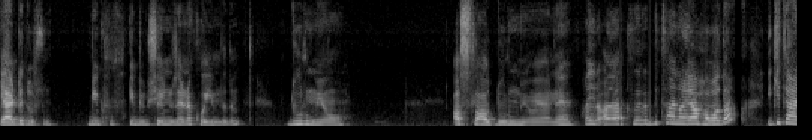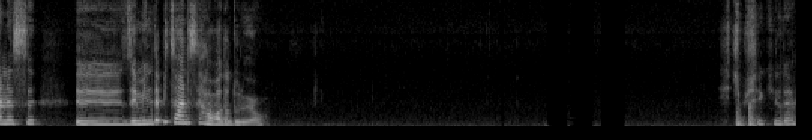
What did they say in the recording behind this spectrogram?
yerde dursun. Bir puf gibi bir şeyin üzerine koyayım dedim. Durmuyor. Asla durmuyor yani. Hayır ayakları bir tane ayağı havada. iki tanesi e, zeminde bir tanesi havada duruyor. Hiçbir şekilde.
